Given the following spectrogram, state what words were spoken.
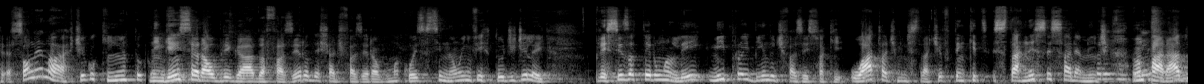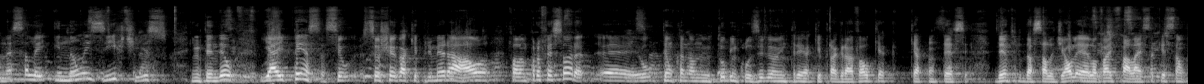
é só ler lá, artigo 5 ninguém será obrigado a fazer ou deixar de fazer alguma coisa, senão em virtude de lei. Precisa ter uma lei me proibindo de fazer isso aqui. O ato administrativo tem que estar necessariamente exemplo, amparado nessa lei. E não existe isso, entendeu? E aí pensa, se eu, se eu chego aqui primeira aula falando, professora, é, eu tenho um canal no YouTube, inclusive eu entrei aqui para gravar o que, que acontece dentro da sala de aula, e ela vai falar essa questão.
